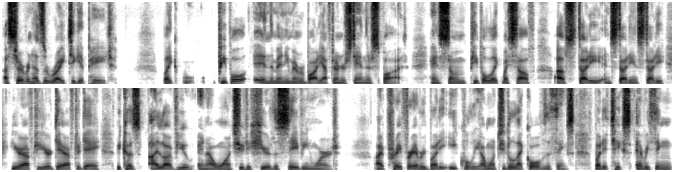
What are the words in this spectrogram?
A servant has the right to get paid. Like people in the many member body have to understand their spot. And some people like myself, I'll study and study and study year after year, day after day, because I love you and I want you to hear the saving word. I pray for everybody equally. I want you to let go of the things, but it takes everything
